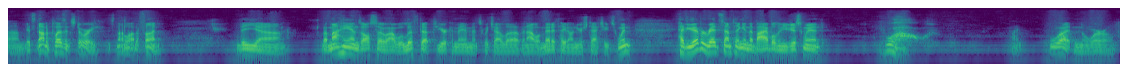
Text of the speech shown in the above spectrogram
um, it's not a pleasant story. It's not a lot of fun. The uh, but my hands also I will lift up to your commandments, which I love, and I will meditate on your statutes. When have you ever read something in the Bible and you just went, "Whoa!" Like, what in the world?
